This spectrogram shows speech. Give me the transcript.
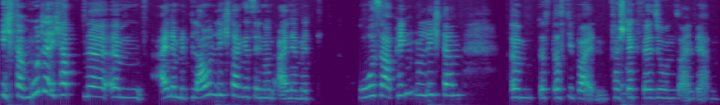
Ich vermute, ich habe eine, ähm, eine mit blauen Lichtern gesehen und eine mit rosa-pinken Lichtern, ähm, dass das die beiden Versteckversionen sein werden.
